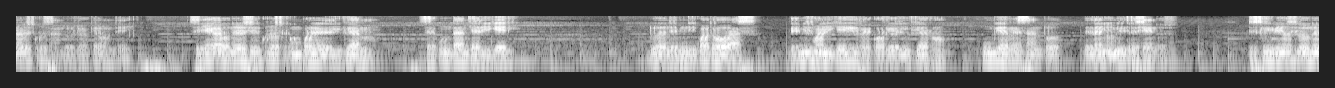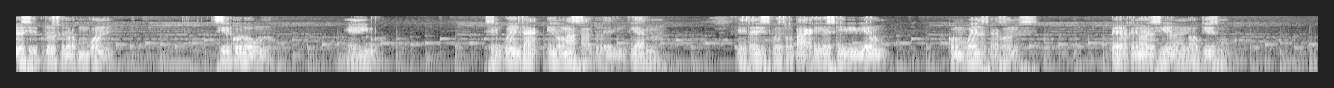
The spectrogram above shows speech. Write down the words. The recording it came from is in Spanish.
Una vez cruzando el río Queronte, se llega a los nueve círculos que componen el infierno, según Dante Alighieri. Durante 24 horas, el mismo Alighieri recorrió el infierno un Viernes Santo del año 1300, describiendo así los nueve círculos que lo componen. Círculo 1. El limbo. Se encuentra en lo más alto del infierno. Está dispuesto para aquellos que vivieron como buenas personas, pero que no recibieron el bautismo,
